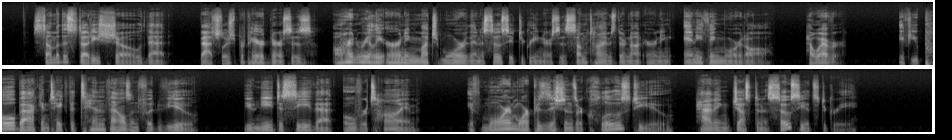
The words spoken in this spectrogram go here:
some of the studies show that bachelor's prepared nurses aren't really earning much more than associate degree nurses. Sometimes they're not earning anything more at all. However, if you pull back and take the 10,000 foot view, you need to see that over time, if more and more positions are closed to you having just an associate's degree,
